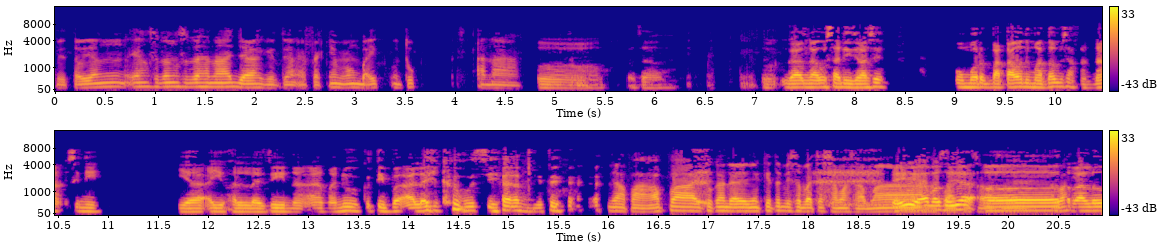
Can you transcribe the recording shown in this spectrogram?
Gitu yang yang sedang sederhana aja gitu yang efeknya memang baik untuk anak Oh, betul. gitu. Nggak nggak usah dijelasin umur 4 tahun 5 tahun misalkan nak sini ya ayyuhallazina amanu kutiba alaikumusiyam gitu. Nggak apa-apa itu kan dalilnya kita bisa baca sama-sama. iya, maksudnya baca sama-sama. eh, Apa? terlalu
